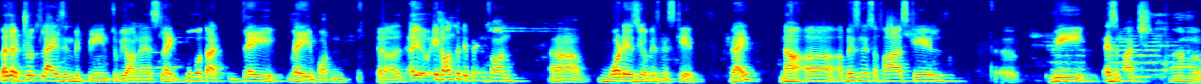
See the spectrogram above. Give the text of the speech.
Well the truth lies in between to be honest. Like both are very very important. Uh, it also depends on uh, what is your business scale right? Now uh, a business of our scale we as much uh,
